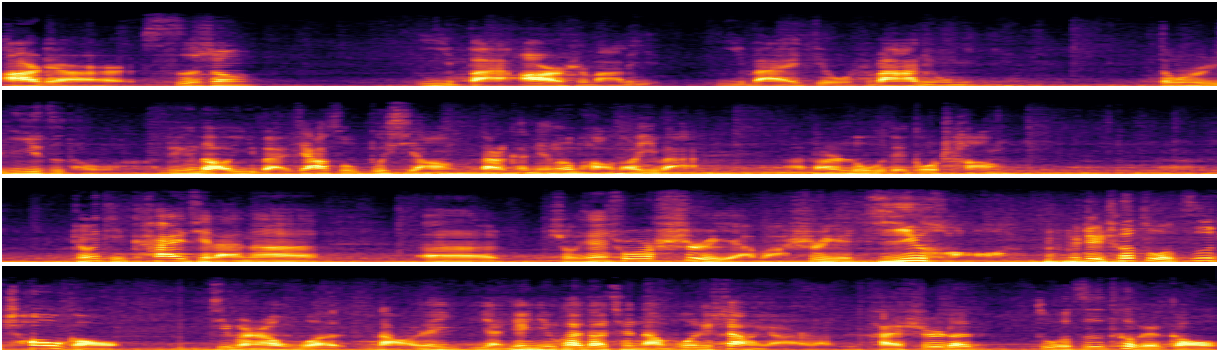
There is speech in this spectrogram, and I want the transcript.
，2.4升，120马力，198牛米，都是一字头啊。零到一百加速不详，但是肯定能跑到一百啊。当然路得够长。整体开起来呢，呃，首先说说视野吧，视野极好啊。这车坐姿超高，基本上我脑袋眼睛已经快到前挡玻璃上沿了。海狮的坐姿特别高，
